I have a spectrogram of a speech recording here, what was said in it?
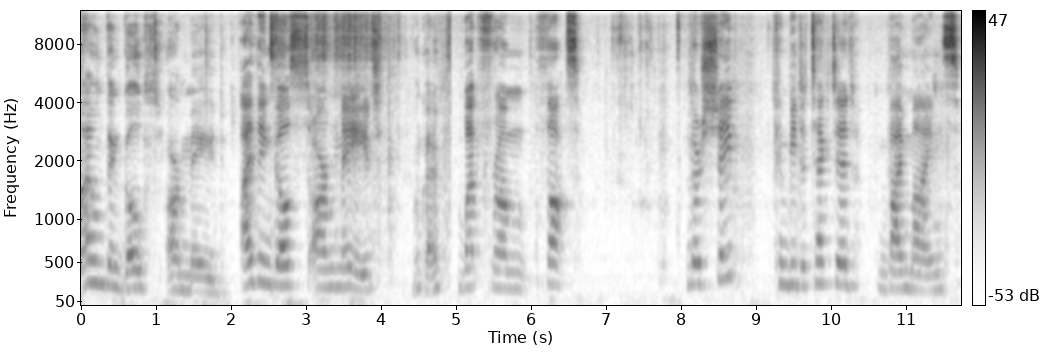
I don't think ghosts are made. I think ghosts are made, Okay. but from thoughts. Their shape can be detected by minds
